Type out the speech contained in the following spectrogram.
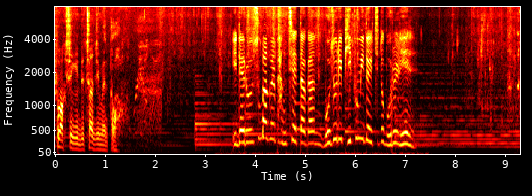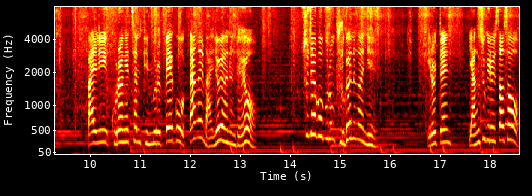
수확식이 늦춰지면 또. 이대로 수박을 방치했다간 모조리 비품이 될지도 모를 일. 빨리 고랑에 찬 빗물을 빼고 땅을 말려야 하는데요. 수작업으론 불가능한 일. 이럴 땐 양수기를 써서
